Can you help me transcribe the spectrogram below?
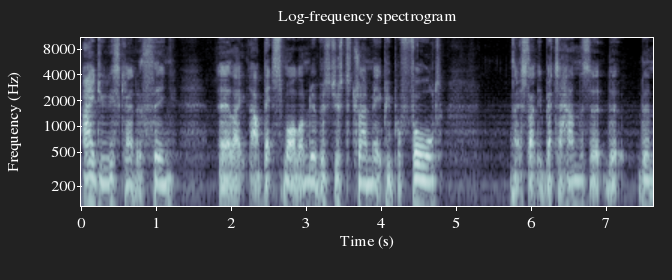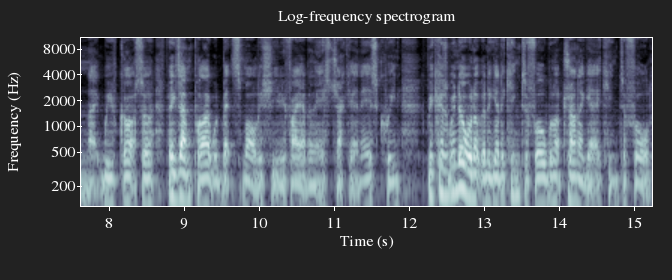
I do this kind of thing. Uh, like I bet small on rivers just to try and make people fold like slightly better hands that, that, than like we've got. So, for example, I would bet smallish here if I had an ace jack and an ace queen because we know we're not going to get a king to fold. We're not trying to get a king to fold,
